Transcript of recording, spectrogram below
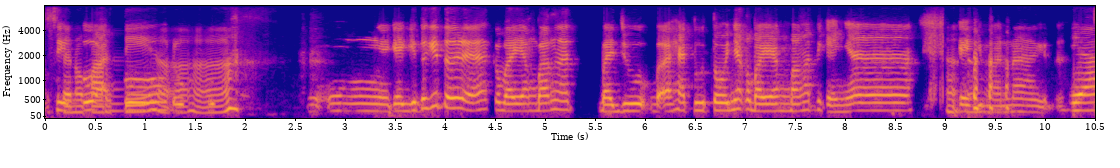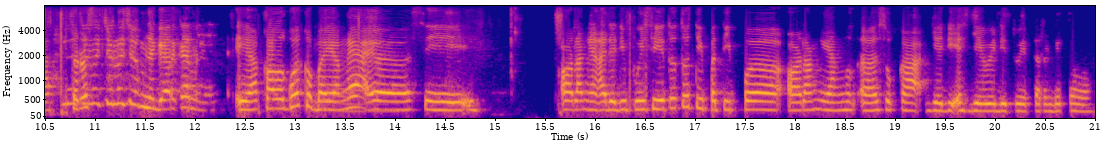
Senopati. Situ, aduh, uh -huh Mm, kayak gitu-gitu ya, kebayang banget baju head to toe-nya kebayang banget nih kayaknya kayak gimana gitu. Ya, terus lucu-lucu menyegarkan ya. Iya, kalau gue kebayangnya uh, si orang yang ada di puisi itu tuh tipe-tipe orang yang uh, suka jadi SJW di Twitter gitu.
